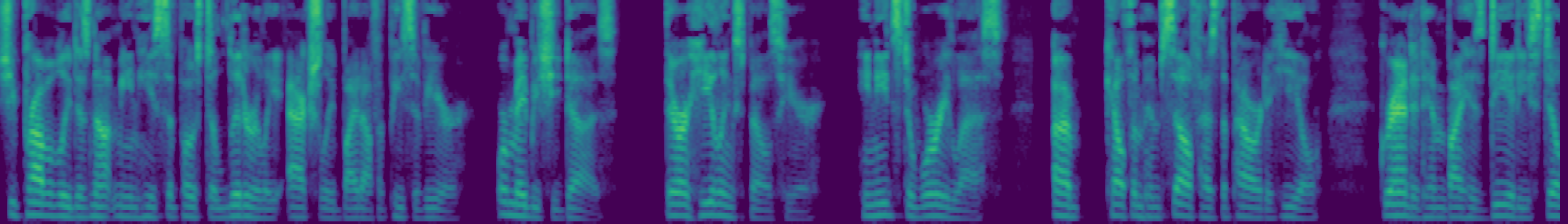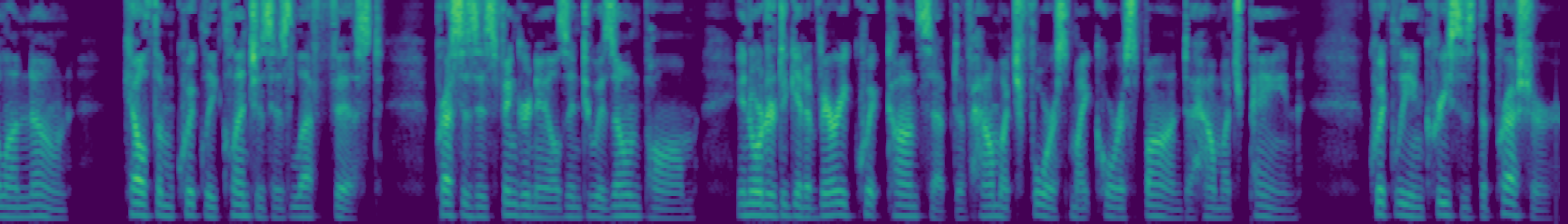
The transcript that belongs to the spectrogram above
She probably does not mean he's supposed to literally actually bite off a piece of ear. Or maybe she does. There are healing spells here. He needs to worry less. Uh, Keltham himself has the power to heal, granted him by his deity still unknown. Keltham quickly clenches his left fist, presses his fingernails into his own palm, in order to get a very quick concept of how much force might correspond to how much pain, quickly increases the pressure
